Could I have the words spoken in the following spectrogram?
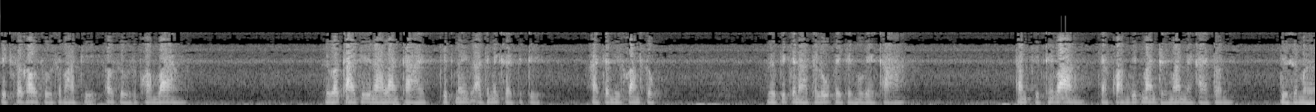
จิตก็เข้าสู่สมาธิเข้าสู่ความว่าง หรือว่ากายพิจารณาร่างกาย จิตไม่อาจจะไม่เกิดปิติ อาจจะมีความสุข หรือพิจารณาทะลุไปถึงอุเบกขาทำจิตให้ว่างจากความยึดมั่นถือมั่นในกายตน อยู่เสมอ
